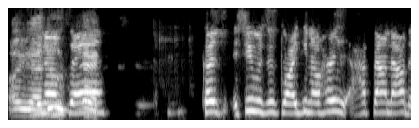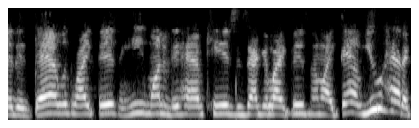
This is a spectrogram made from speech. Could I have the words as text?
oh, you, you know what I'm saying? Because she was just like, you know, her. I found out that his dad was like this, and he wanted to have kids exactly like this. And I'm like, damn, you had a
